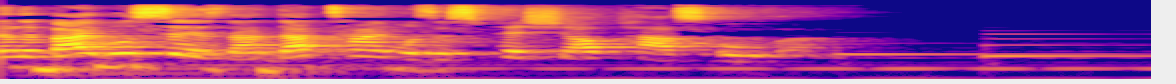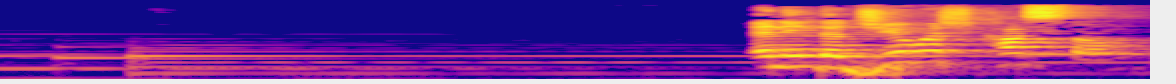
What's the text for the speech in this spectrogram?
And the Bible says that that time was a special Passover. And in the Jewish custom,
